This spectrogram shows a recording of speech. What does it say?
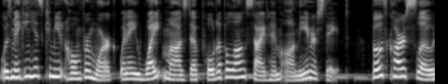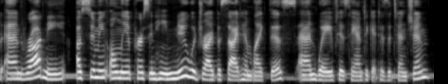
was making his commute home from work when a white Mazda pulled up alongside him on the interstate. Both cars slowed, and Rodney, assuming only a person he knew would drive beside him like this and waved his hand to get his attention,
